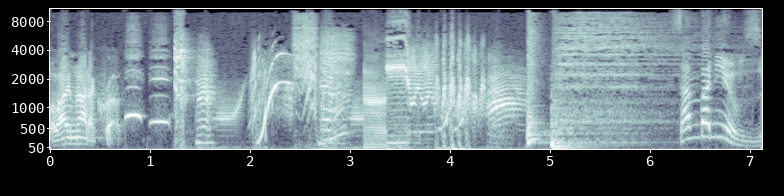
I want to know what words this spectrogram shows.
Well, I'm not a crook. Samba News.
